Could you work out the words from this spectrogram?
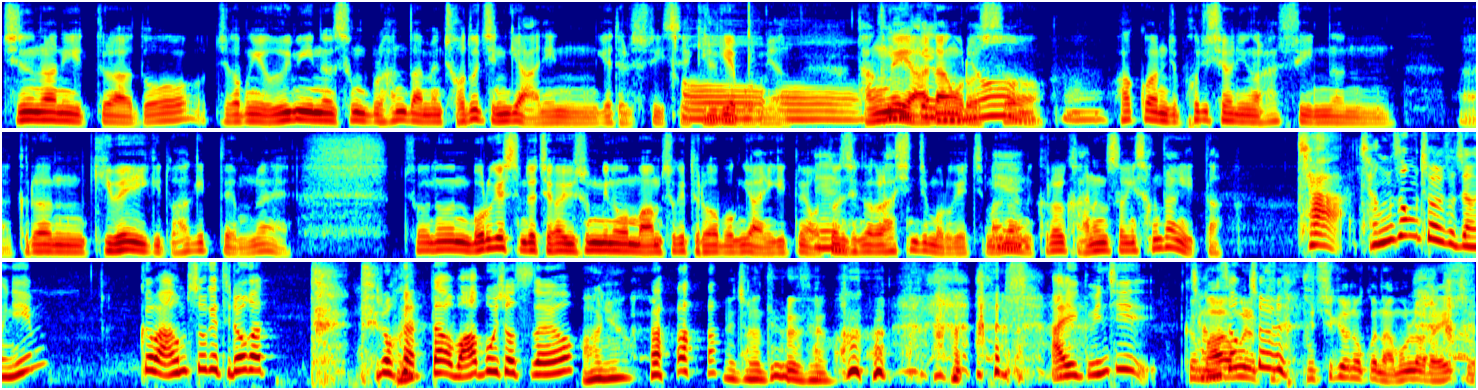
지는 한이 있더라도 제가 보기에 의미 있는 승부를 한다면 저도 진 게 아닌 게 될 수도 있어요. 길게 어, 보면. 어, 당내 길게 야당으로서 보면. 어. 확고한 이제 포지셔닝을 할 수 있는 아, 그런 기회이기도 하기 때문에 저는 모르겠습니다. 제가 유승민 의원 마음속에 들어가 본게 아니기 때문에 어떤 예. 생각을 하신지 모르겠지만 예. 은 그럴 가능성이 상당히 있다. 자 장성철 소장님 그 마음속에 들어갔 들어갔다 와 보셨어요? 아니요. 왜 저한테 그러세요? 아이 왠지 그 장성철 마음을 부, 추겨 놓고 나몰라라 했죠.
